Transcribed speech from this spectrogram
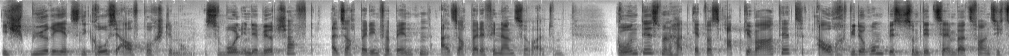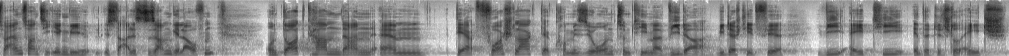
ich spüre jetzt eine große Aufbruchstimmung, sowohl in der Wirtschaft als auch bei den Verbänden als auch bei der Finanzverwaltung. Grund ist, man hat etwas abgewartet, auch wiederum bis zum Dezember 2022. Irgendwie ist da alles zusammengelaufen. Und dort kam dann ähm, der Vorschlag der Kommission zum Thema WIDA. WIDA steht für VAT in the Digital Age.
